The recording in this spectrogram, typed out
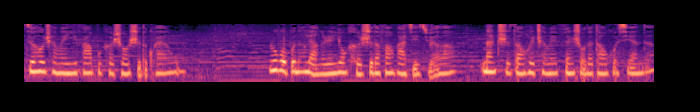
最后成为一发不可收拾的怪物。如果不能两个人用合适的方法解决了。”那迟早会成为分手的导火线的。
